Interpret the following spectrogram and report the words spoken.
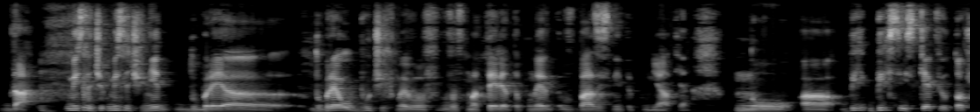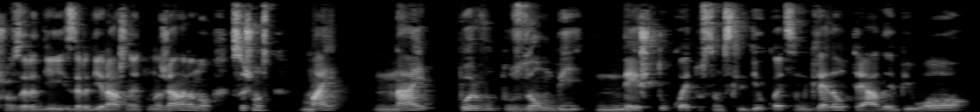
Да, мисля, че, мисля, че ние добре я, добре обучихме в, в материята, поне в базисните понятия, но а, бих, бих се изкефил точно заради, заради раждането на жанра, но всъщност май най- първото зомби нещо, което съм следил, което съм гледал, трябва да е било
